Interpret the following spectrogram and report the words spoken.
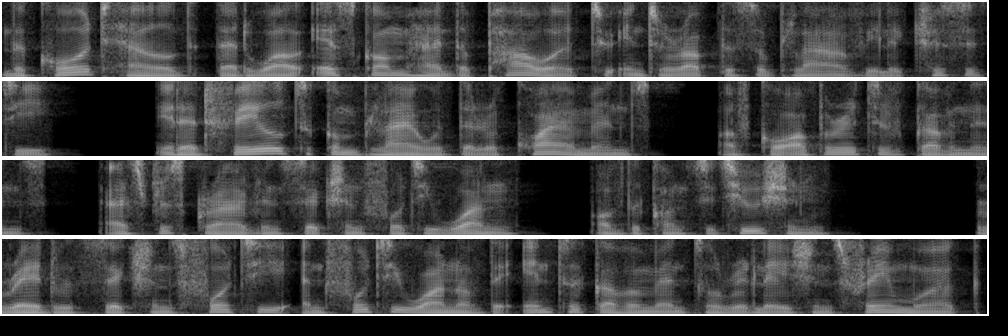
The court held that while Eskom had the power to interrupt the supply of electricity, it had failed to comply with the requirements of cooperative governance as prescribed in Section 41 of the Constitution, read with Sections 40 and 41 of the Intergovernmental Relations Framework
